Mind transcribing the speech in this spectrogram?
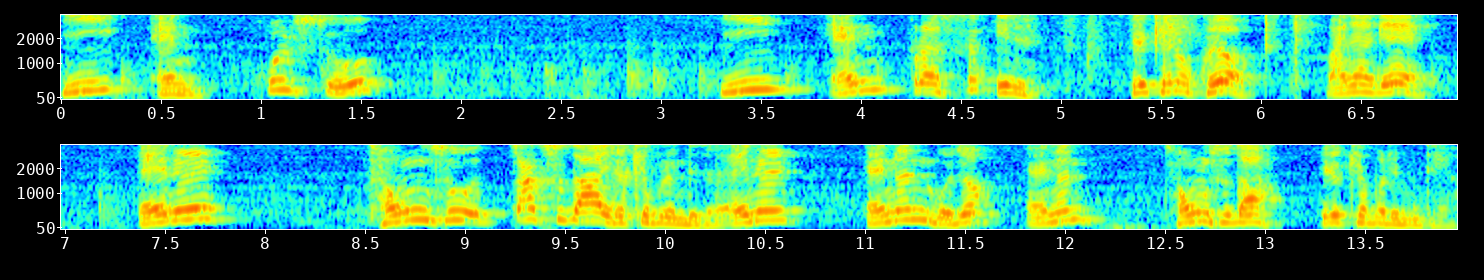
2n 홀수 2n 플러스 1 이렇게 해놓고요. 만약에 n을 정수 짝수다 이렇게 부르면 되죠. n을 n은 뭐죠? n은 정수다 이렇게 버리면 돼요.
